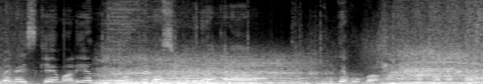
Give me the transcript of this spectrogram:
pegar esquema ali do negocinho que derruba a plataforma.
